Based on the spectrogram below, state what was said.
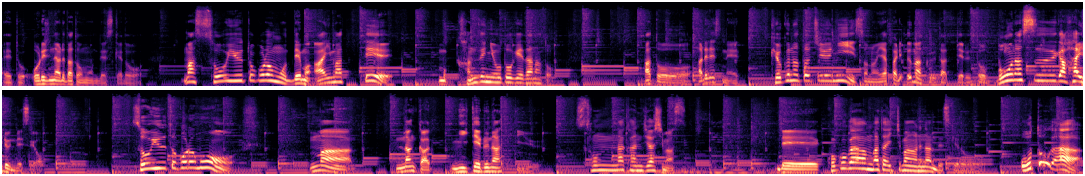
えっとオリジナルだと思うんですけど。まあそういうところもでも相まってもう完全に音ゲーだなと。あとあれですね。曲の途中にそのやっぱりうまく歌ってるとボーナスが入るんですよ。そういうところもまあなんか似てるなっていうそんな感じはします。でここがまた一番あれなんですけど音が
